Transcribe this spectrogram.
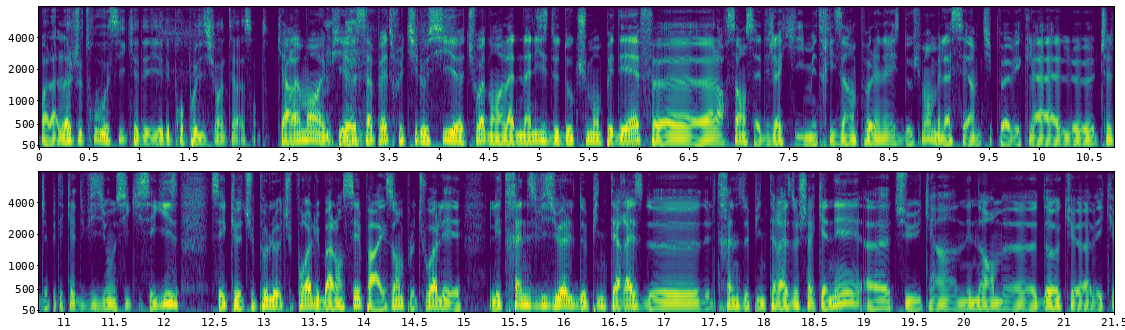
Voilà, là je trouve aussi qu'il y, a des- il y a des propositions intéressantes. Carrément, et puis ça peut être utile aussi, euh, tu vois, dans l'analyse de documents PDF. euh, alors ça, on savait déjà qu'il maîtrisait un peu l'analyse de documents, mais là, c'est un petit peu avec le chat GPT-4 Vision aussi qui s'aiguise. C'est que tu, peux le, tu pourrais lui balancer, par exemple, tu vois, les, les trends visuels de Pinterest de, les trends de Pinterest de chaque année, euh, tu, qui a un énorme doc avec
